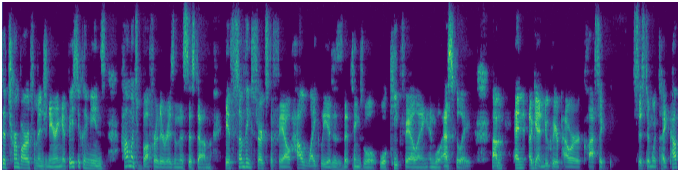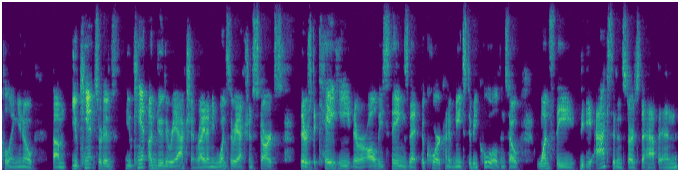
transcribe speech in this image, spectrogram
a term borrowed from engineering. It basically means how much buffer there is in the system. If something starts to fail, how likely it is that things will will keep failing and will escalate. Um, and again, nuclear power, classic system with tight coupling. You know, um, you can't sort of you can't undo the reaction, right? I mean, once the reaction starts, there's decay heat. There are all these things that the core kind of needs to be cooled. And so once the the accident starts to happen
